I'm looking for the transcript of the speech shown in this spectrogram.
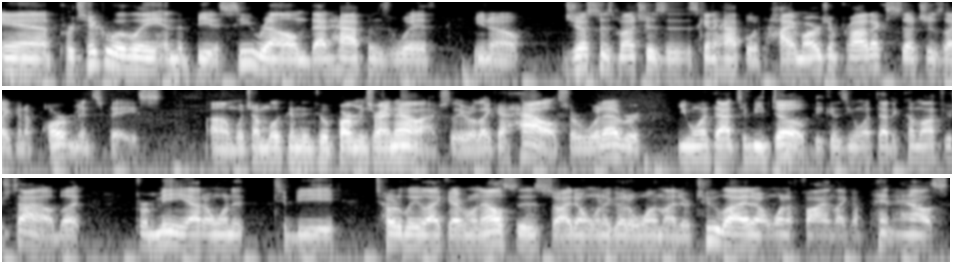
And particularly in the B2C realm, that happens with, you know, just as much as it's going to happen with high margin products, such as like an apartment space, um, which I'm looking into apartments right now, actually, or like a house or whatever. You want that to be dope because you want that to come off your style. But for me, I don't want it to be totally like everyone else's. So I don't want to go to one light or two light. I want to find like a penthouse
